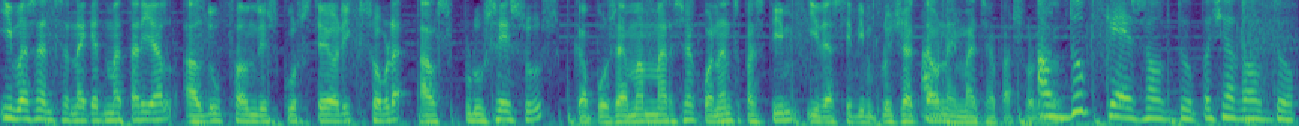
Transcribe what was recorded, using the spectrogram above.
i basant-se en aquest material, el DUP fa un discurs teòric sobre els processos que posem en marxa quan ens vestim i decidim projectar una imatge personal. El dub, què és el dub, això del dub?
